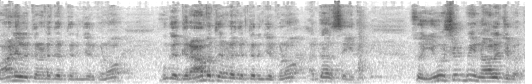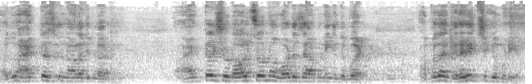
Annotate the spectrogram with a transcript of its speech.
மாநிலத்தில் நடக்கிறது தெரிஞ்சிருக்கணும். உங்கள் கிராமத்தில் நடக்கிறது தெரிஞ்சிருக்கணும். அதுதான் செய்தி. So you should be knowledgeable அதுவும் ஆக்டர்ஸ்க்கு நாலேஜபிளாக இருக்கணும். Actor should also know what is happening இந்த வேர்ல்டு அப்போ தான் கிரகிச்சிக்க முடியும்.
